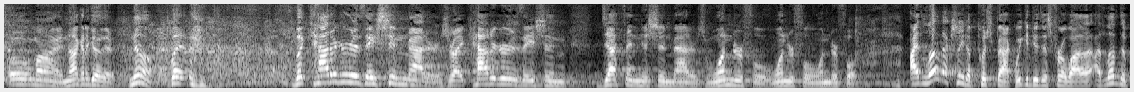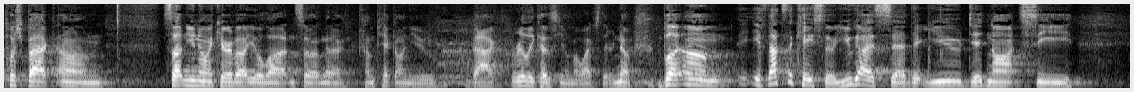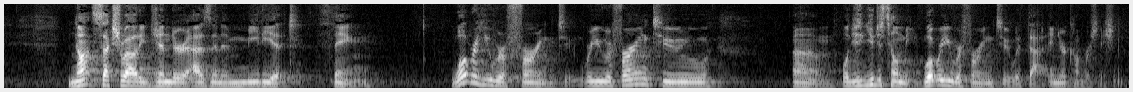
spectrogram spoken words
oh my, not gonna go there. No, but but categorization matters, right? Categorization, definition matters. Wonderful, wonderful, wonderful. I'd love actually to push back. We could do this for a while. I'd love to push back. Um, Sutton, you know I care about you a lot, and so I'm going to come pick on you back, really, because, you know, my wife's there. No. But um, if that's the case, though, you guys said that you did not see not sexuality, gender as an immediate thing. What were you referring to? Were you referring to, um, well, you, you just tell me. What were you referring to with that in your conversation?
